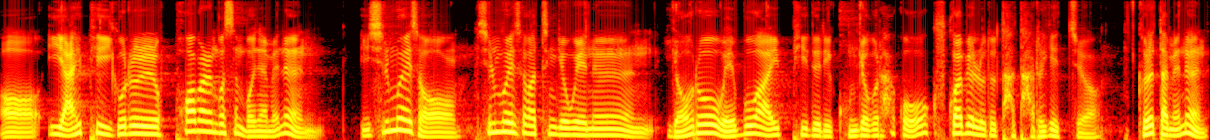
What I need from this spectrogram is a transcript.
어, 이 IP 이거를 포함하는 것은 뭐냐면은 이 실무에서 실무에서 같은 경우에는 여러 외부 IP들이 공격을 하고 국가별로도 다 다르겠죠 그렇다면은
